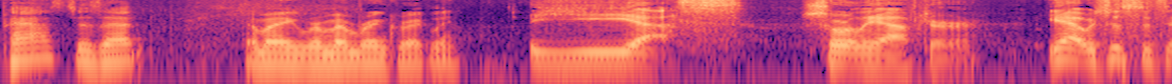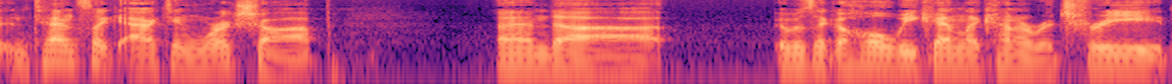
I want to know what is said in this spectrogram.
passed. Is that? Am I remembering correctly? Yes. Shortly after. Yeah, it was just this intense like acting workshop, and uh, it was like a whole weekend like kind of retreat,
